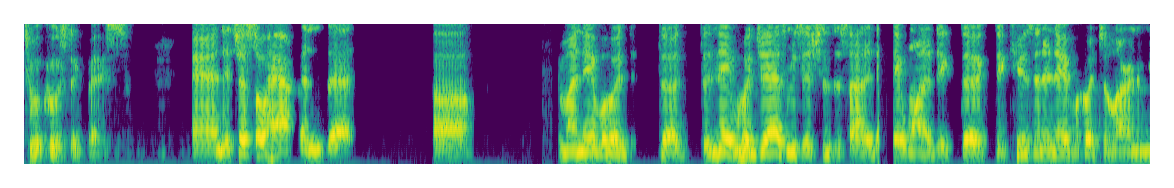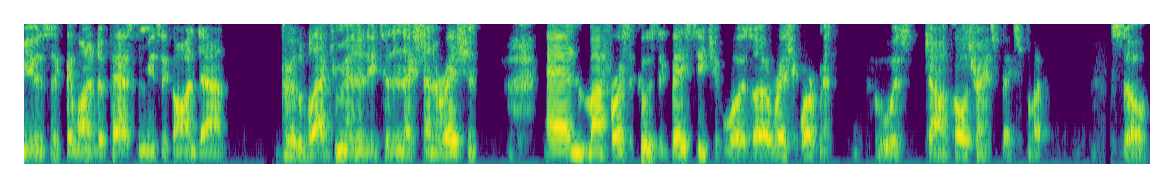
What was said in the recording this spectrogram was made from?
to acoustic bass. And it just so happened that uh, in my neighborhood, the, the neighborhood jazz musicians decided they wanted the, the, the kids in the neighborhood to learn the music. They wanted to pass the music on down through the black community to the next generation. And my first acoustic bass teacher was uh, Reggie Workman, who was John Coltrane's bass player. So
